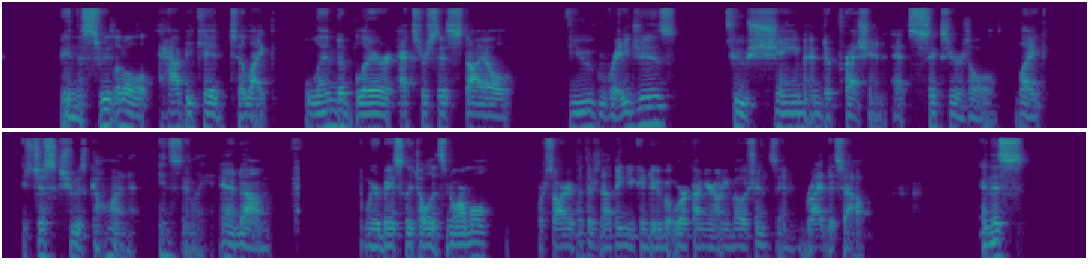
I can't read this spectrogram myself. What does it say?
being the sweet little happy kid to like Linda Blair exorcist style fugue rages to shame and depression at six years old. Like it's just, she was gone instantly. And, um, we were basically told it's normal we're sorry, but there's nothing you can do but work on your own emotions and ride this out. And this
